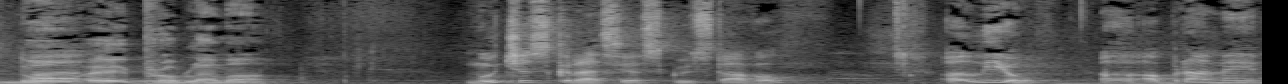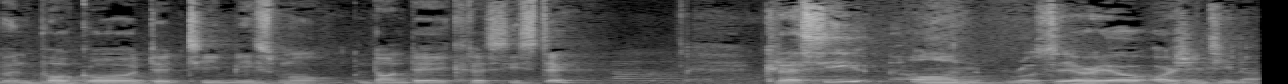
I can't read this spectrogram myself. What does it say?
No Ah. hay problema. Muchas gracias, Gustavo. Uh, Leo, uh, háblame un poco de ti mismo, ¿dónde creciste? Crecí en Rosario, Argentina,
